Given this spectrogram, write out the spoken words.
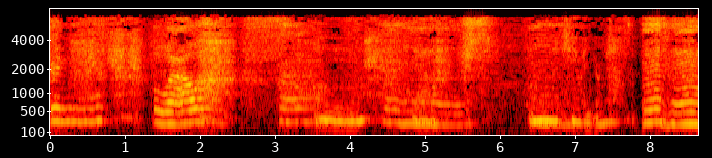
Wow. wow. Mm. Mm. Mm-hmm.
